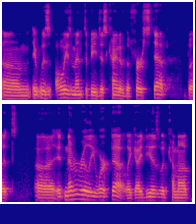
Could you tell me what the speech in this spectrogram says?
Um, it was always meant to be just kind of the first step, but uh, it never really worked out. Like ideas would come up,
